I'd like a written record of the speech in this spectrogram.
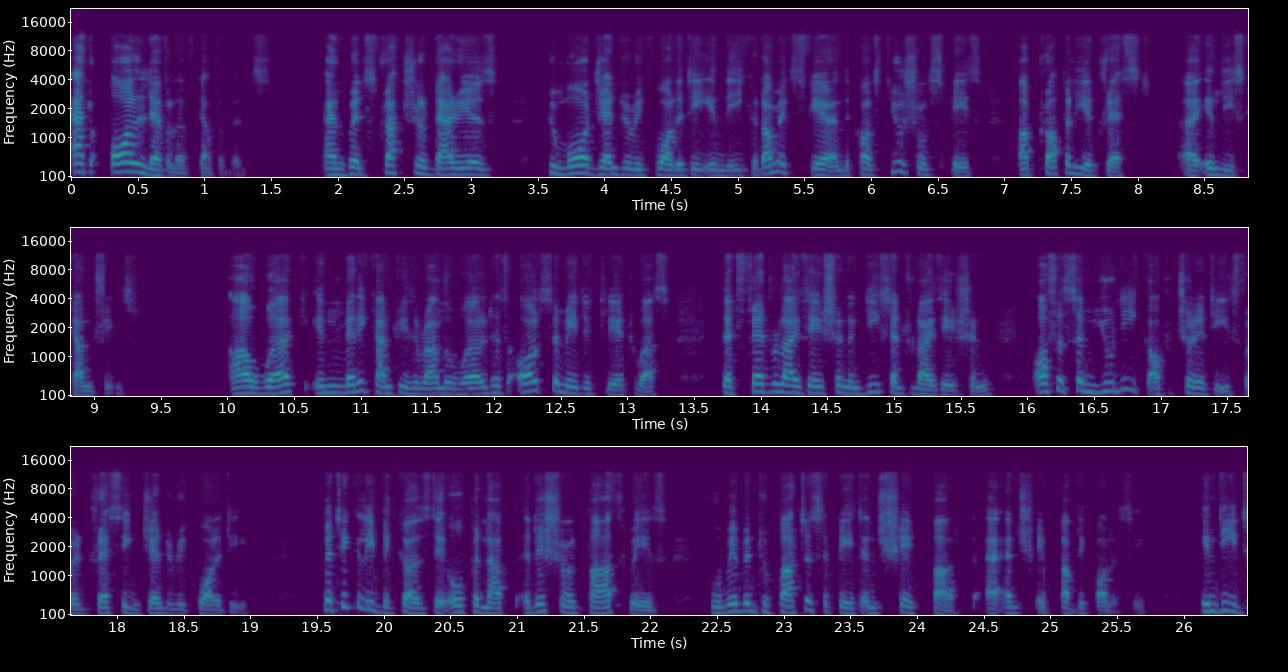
at all level of governments, and when structural barriers to more gender equality in the economic sphere and the constitutional space are properly addressed uh, in these countries. Our work in many countries around the world has also made it clear to us that federalization and decentralization offer some unique opportunities for addressing gender equality, particularly because they open up additional pathways women to participate and shape, part, uh, and shape public policy. Indeed,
